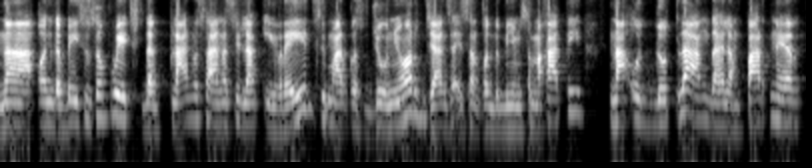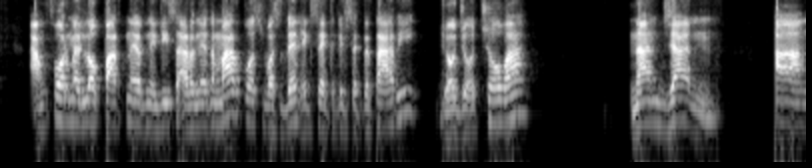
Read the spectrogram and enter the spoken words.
na on the basis of which nagplano sana silang i-raid si Marcos Jr. dyan sa isang kondominium sa Makati. Naudlot lang dahil ang partner, ang former law partner ni Lisa Araneta Marcos was then Executive Secretary, Jojo Ochoa. Nandyan ang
